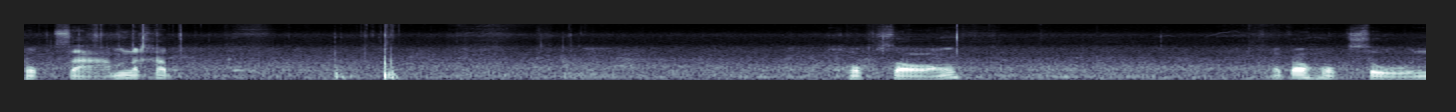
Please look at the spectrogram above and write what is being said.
6 3 นะครับ6 2 แล้วก็ 6 0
